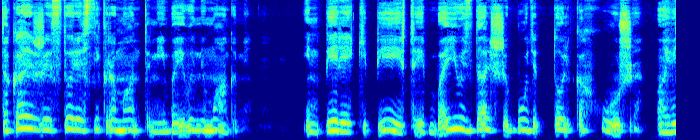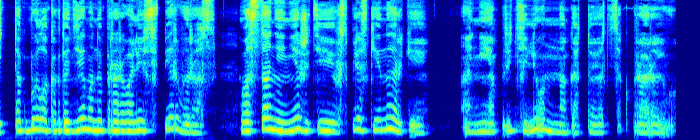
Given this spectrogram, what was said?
Такая же история с некромантами и боевыми магами. Империя кипит, и, боюсь, дальше будет только хуже. А ведь так было, когда демоны прорвались в первый раз. Восстание нежити и всплески энергии. Они определенно готовятся к прорыву.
